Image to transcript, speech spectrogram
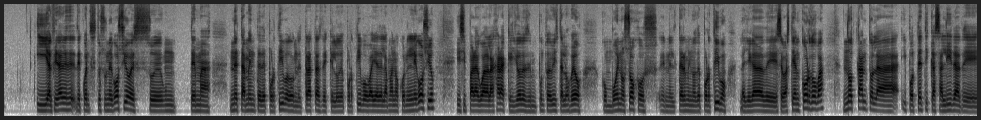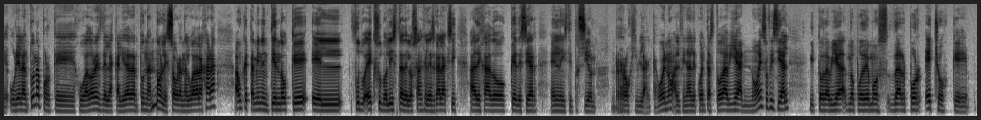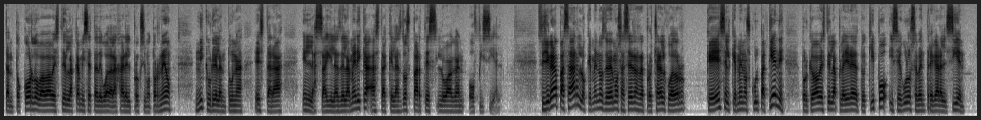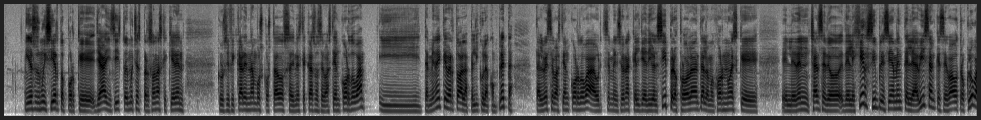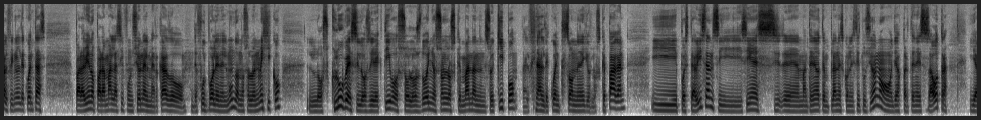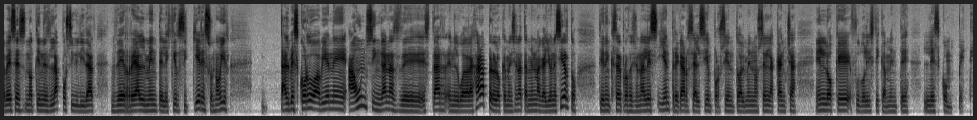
y al final de, cuentas esto es un negocio, es eh, un tema netamente deportivo donde tratas de que lo deportivo vaya de la mano con el negocio. Y si para Guadalajara que yo desde mi punto de vista lo veo con buenos ojos en el término deportivo la llegada de Sebastián Córdoba, no tanto la hipotética salida de Uriel Antuna, porque jugadores de la calidad de Antuna no le sobran al Guadalajara, aunque también entiendo que el exfutbolista de Los Ángeles Galaxy ha dejado que desear en la institución rojiblanca. Bueno, al final de cuentas todavía no es oficial y todavía no podemos dar por hecho que tanto Córdoba va a vestir la camiseta de Guadalajara el próximo torneo, ni que Uriel Antuna estará en las Águilas del América hasta que las dos partes lo hagan oficial. Si llegara a pasar, lo que menos debemos hacer es reprochar al jugador que es el que menos culpa tiene, porque va a vestir la playera de tu equipo y seguro se va a entregar al 100. Y eso es muy cierto, porque ya, insisto, hay muchas personas que quieren crucificar en ambos costados, en este caso Sebastián Córdoba, y también hay que ver toda la película completa. Tal vez Sebastián Córdoba, ahorita se menciona que él ya dio el sí, pero probablemente a lo mejor no es que eh, le den el chance de, de, elegir, simple y sencillamente le avisan que se va a otro club, al final de cuentas, para bien o para mal, así funciona el mercado de fútbol en el mundo, no solo en México. Los clubes y los directivos o los dueños son los que mandan en su equipo, al final de cuentas son ellos los que pagan y pues te avisan si sigues eh, manteniéndote en planes con la institución o ya perteneces a otra y a veces no tienes la posibilidad de realmente elegir si quieres o no ir. Tal vez Córdoba viene aún sin ganas de estar en el Guadalajara, pero lo que menciona también Magallón es cierto. Tienen que ser profesionales y entregarse al 100% al menos en la cancha en lo que futbolísticamente les compete.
